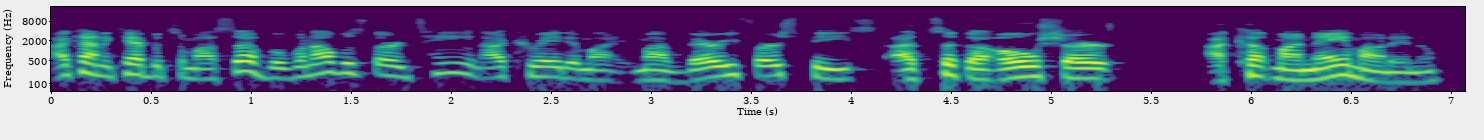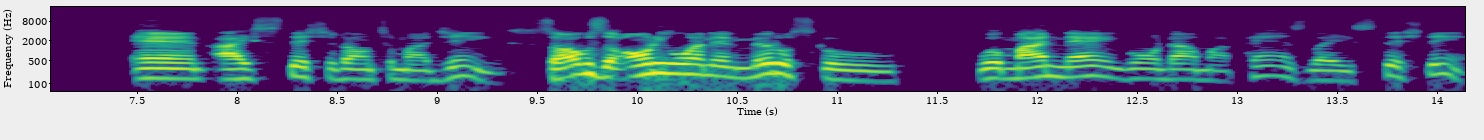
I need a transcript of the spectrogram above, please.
I kind of kept it to myself. But when I was 13, I created my my very first piece. I took an old shirt I cut my name out in them and I stitched it onto my jeans. So I was the only one in middle school with my name going down my pants leg stitched in.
